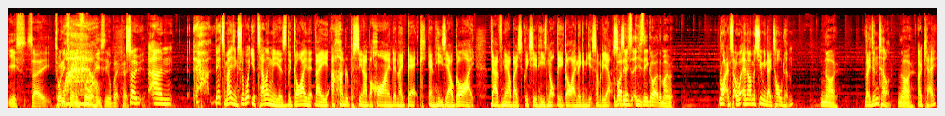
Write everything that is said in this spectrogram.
Yes, so 2024, Wow. he's the All Black coach. So um, that's amazing. So what you're telling me is the guy that they 100% are behind and they back, and he's our guy. They've now basically said he's not their guy, and they're going to get somebody else. but he's, that- he's their guy at the moment. right. And so, and I'm assuming they told him. No, They didn't tell him. no, Okay.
